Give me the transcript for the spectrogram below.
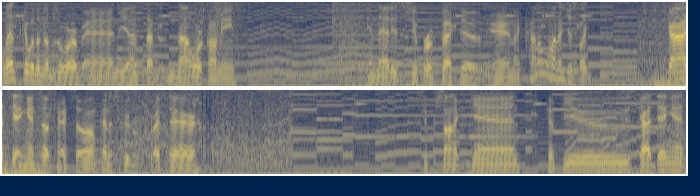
Let's go with an Absorb, and yes, that does not work on me. And that is super effective, and I kind of want to just like... God dang it. Okay, so I'm kind of screwed right there. Supersonic again. Confused. God dang it.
